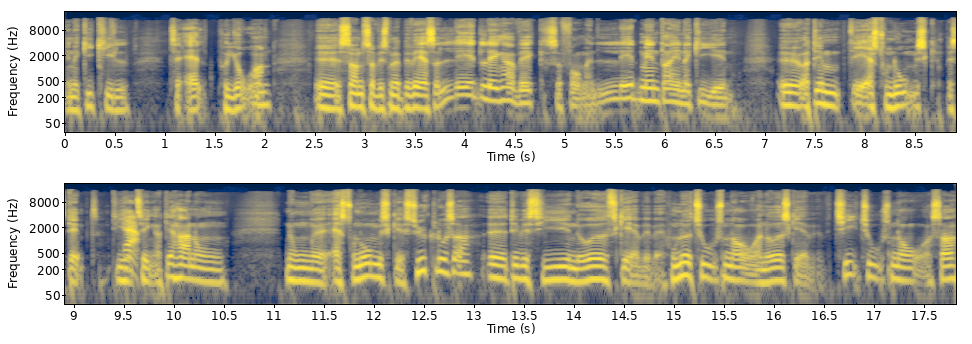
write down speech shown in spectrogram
energikilde til alt på jorden. Øh, sådan så hvis man bevæger sig lidt længere væk, så får man lidt mindre energi ind. Øh, og det, det er astronomisk bestemt, de her Ja. ting. Og det har nogle, nogle øh, astronomiske cykluser, øh, det vil sige, noget sker ved hver 100.000 år, og noget sker ved 10.000 år, og så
